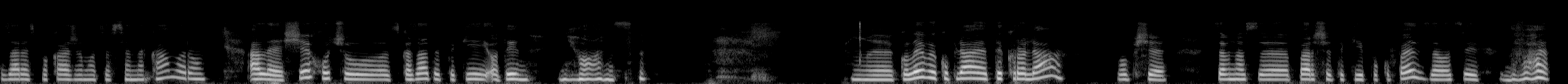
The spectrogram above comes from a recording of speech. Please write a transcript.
Зараз покажемо це все на камеру. Але ще хочу сказати такий один нюанс. Е, Коли ви купляєте кроля, взагалі, це в нас е, перший такий покупець за оцих два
